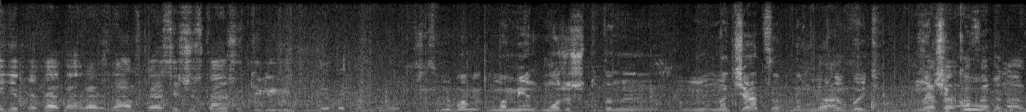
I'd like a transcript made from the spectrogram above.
Едет какая-то гражданская, если сейчас скажешь, что телевидение, так ну, сейчас в любой момент может что-то н- начаться, нам Да. нужно быть на Сейчас чеку. особенно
